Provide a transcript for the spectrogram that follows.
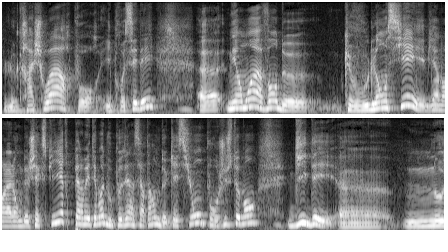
le crachoir pour y procéder. néanmoins, avant de que vous vous lanciez eh bien, dans la langue de Shakespeare, permettez-moi de vous poser un certain nombre de questions pour justement guider euh, nos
